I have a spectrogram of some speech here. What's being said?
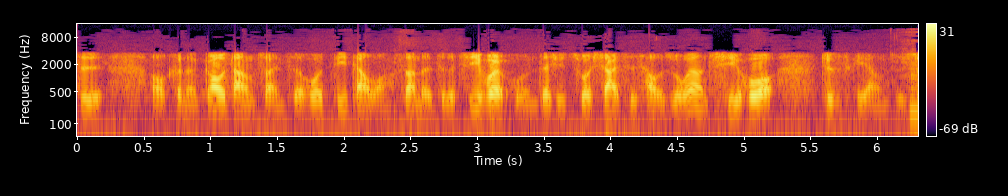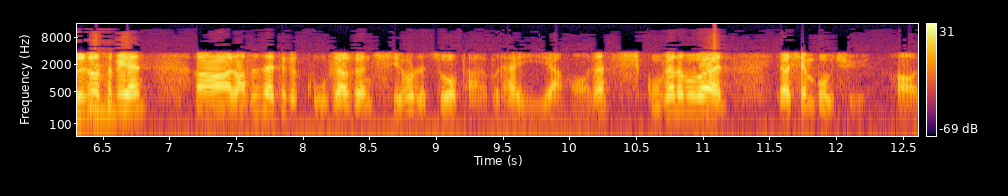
次哦，可能高档转折或低档往上的这个机会，我们再去做下一次操作。我想期货就是这个样子，所以说这边。啊，老师在这个股票跟期货的做法不太一样哦。那股票的部分要先布局，哦，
